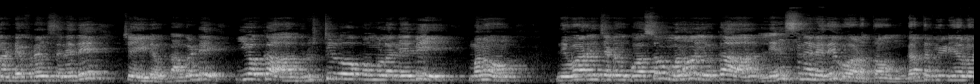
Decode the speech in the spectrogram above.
మన డిఫరెన్స్ అనేది చేయలేవు. కాబట్టి ఈ యొక్క దృష్టి లోపములు అనేవి మనం నివారించడం కోసం మనం ఈ యొక్క లెన్స్ అనేది వాడతాం. గత వీడియోలో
